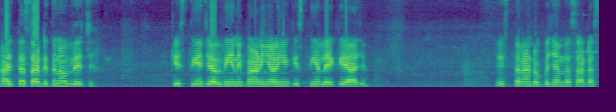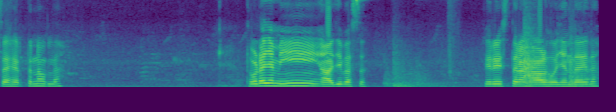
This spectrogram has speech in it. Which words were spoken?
ਆ। ਅੱਜ ਤਾਂ ਸਾਡੇ ਧਨੌਲੇ 'ਚ ਕਿਸ਼ਤੀਆਂ ਚੱਲਦੀਆਂ ਨੇ, ਪਾਣੀ ਵਾਲੀਆਂ ਕਿਸ਼ਤੀਆਂ ਲੈ ਕੇ ਆ ਜਾਓ। ਇਸ ਤਰ੍ਹਾਂ ਡੁੱਬ ਜਾਂਦਾ ਸਾਡਾ ਸ਼ਹਿਰ ਧਨੌਲਾ। ਥੋੜਾ ਜਿਹਾ ਮੀਂਹ ਆ ਜੇ ਬਸ। ਫਿਰ ਇਸ ਤਰ੍ਹਾਂ ਹਾਲ ਹੋ ਜਾਂਦਾ ਇਹਦਾ।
